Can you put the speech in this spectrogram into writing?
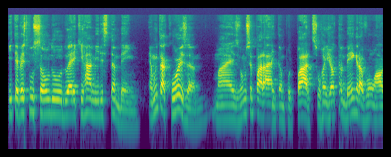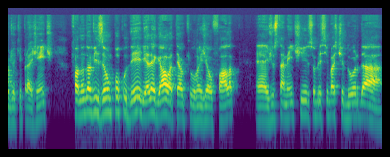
e teve a expulsão do, do Eric Ramírez também. É muita coisa, mas vamos separar então por partes. O Rangel também gravou um áudio aqui para gente, falando a visão um pouco dele. É legal até o que o Rangel fala, é, justamente sobre esse bastidor da,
